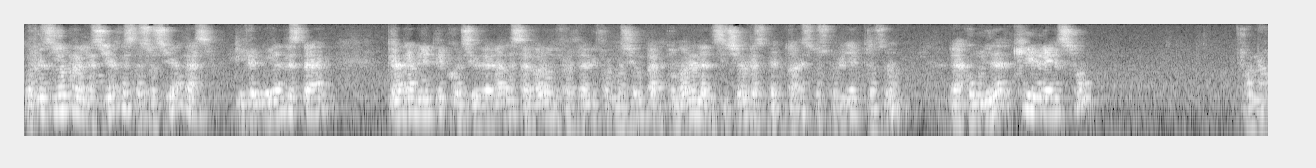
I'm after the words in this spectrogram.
Porque esas son relaciones asociadas y que deberían de estar claramente consideradas a la hora de ofertar información para tomar una decisión respecto a estos proyectos, ¿no? ¿La comunidad quiere eso o no?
